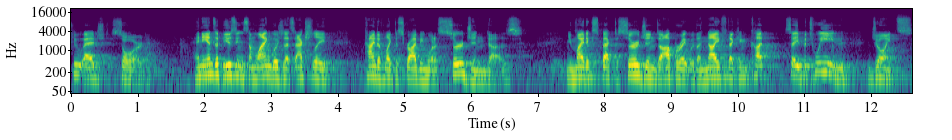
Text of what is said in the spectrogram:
two edged sword. And he ends up using some language that's actually kind of like describing what a surgeon does. You might expect a surgeon to operate with a knife that can cut, say, between joints,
